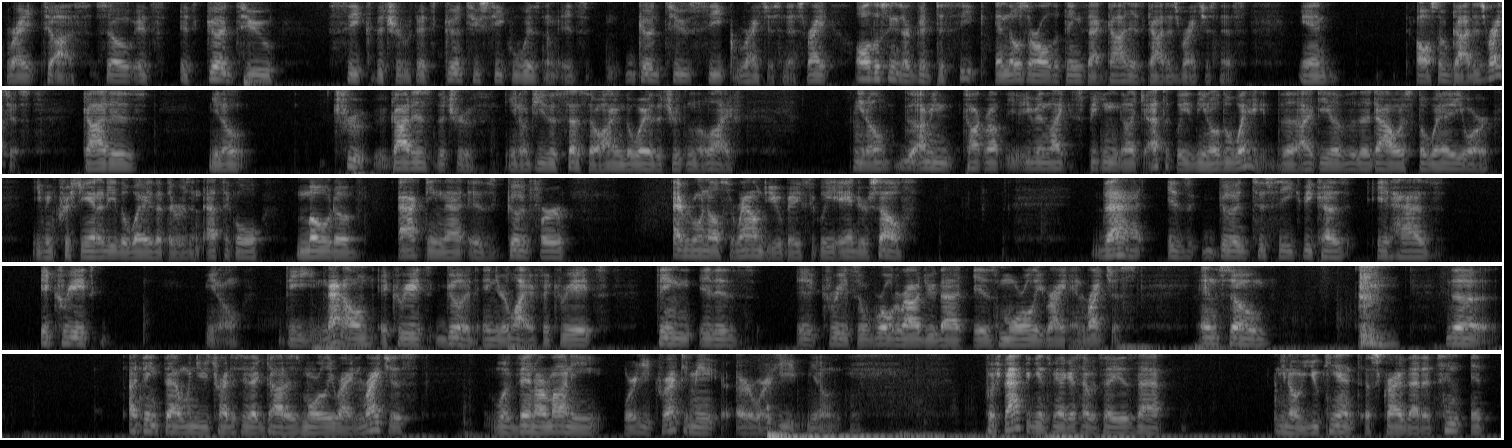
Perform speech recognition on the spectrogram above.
right, to us. So it's it's good to seek the truth. It's good to seek wisdom. It's good to seek righteousness, right? All those things are good to seek. And those are all the things that God is. God is righteousness. And also, God is righteous. God is, you know, true. God is the truth. You know, Jesus says so. I am the way, the truth, and the life. You know, I mean, talk about even like speaking like ethically, you know, the way, the idea of the Taoist, the way, or even Christianity, the way that there is an ethical mode of acting that is good for everyone else around you, basically, and yourself. That is good to seek because it has, it creates, you know, the noun, it creates good in your life. It creates thing, it is, it creates a world around you that is morally right and righteous. And so, the I think that when you try to say that God is morally right and righteous, what Vin Armani, where he corrected me, or where he, you know, pushed back against me, I guess I would say, is that, you know, you can't ascribe that atten- it,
